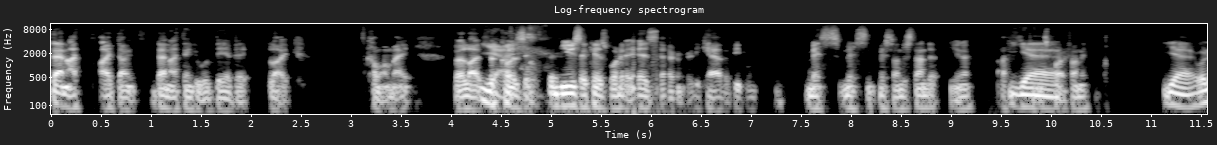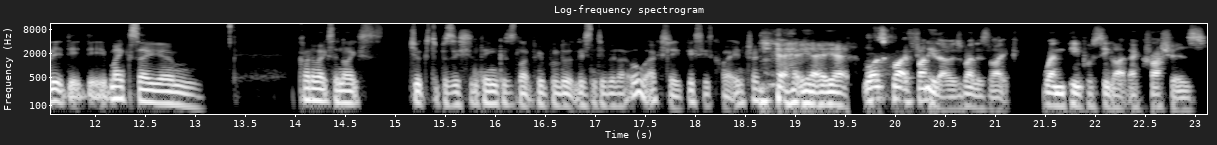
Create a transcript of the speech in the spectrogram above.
then I I don't then I think it would be a bit like, come on, mate. But like Yeah. because the music is what it is, I don't really care that people miss miss misunderstand it. You know, I think it's Yeah. quite funny. yeah. Well, it it, it makes a um kind of makes a nice juxtaposition thing because like people that listen to be like, oh, actually, this is quite interesting. Yeah, yeah, yeah. What's quite funny though, as well, is like when people see like their crushes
